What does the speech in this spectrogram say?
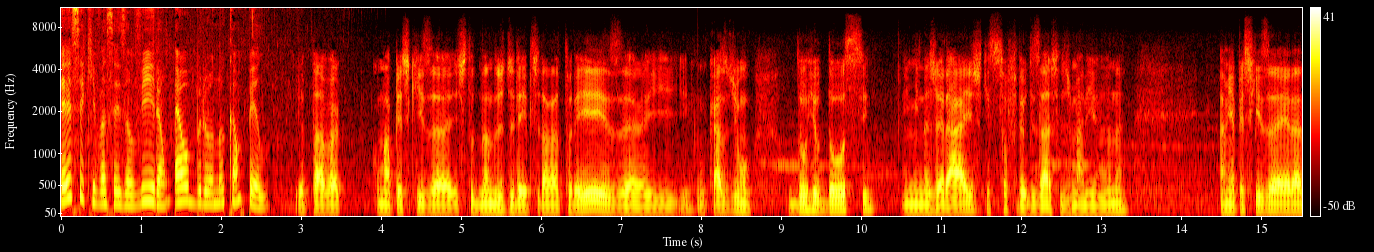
Esse que vocês ouviram é o Bruno Campelo. Eu estava com uma pesquisa estudando os direitos da natureza e no caso de um do Rio Doce, em Minas Gerais, que sofreu o desastre de Mariana. A minha pesquisa era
